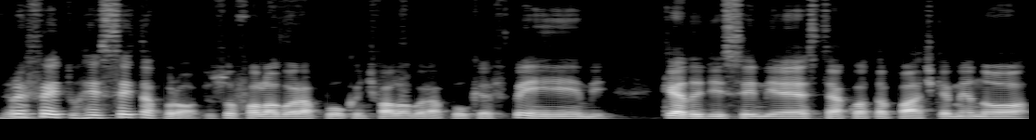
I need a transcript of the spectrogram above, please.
É. Prefeito, receita própria. O senhor falou agora há pouco, a gente falou agora há pouco FPM, queda de ICMS, tem a cota parte que é menor.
